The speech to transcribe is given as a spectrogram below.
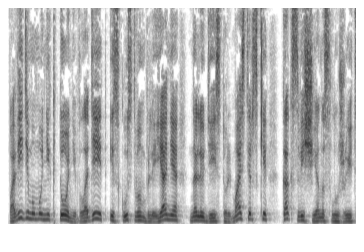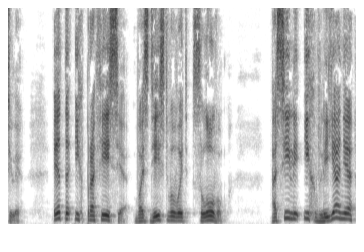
По-видимому, никто не владеет искусством влияния на людей столь мастерски, как священнослужители. Это их профессия – воздействовать словом. О силе их влияния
